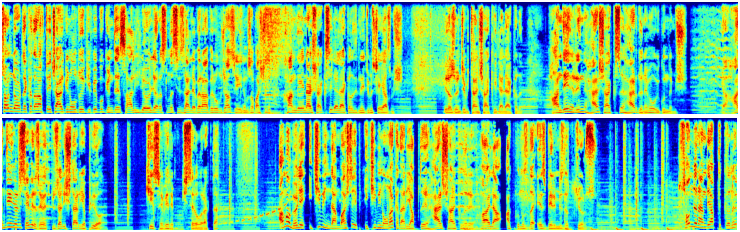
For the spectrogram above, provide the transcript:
Saat 14'e kadar hafta içi her gün olduğu gibi bugün de Salih ile öğle arasında sizlerle beraber olacağız. Yayınımıza başladık. Hande Yener şarkısıyla alakalı dinleyicimiz şey yazmış. Biraz önce bir tane şarkıyla alakalı. Hande Yener'in her şarkısı her döneme uygun demiş. Ya Hande Yener'i severiz evet güzel işler yapıyor. Ki severim kişisel olarak da. Ama böyle 2000'den başlayıp 2010'a kadar yaptığı her şarkıları hala aklımızda ezberimizde tutuyoruz. Son dönemde yaptıklarını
